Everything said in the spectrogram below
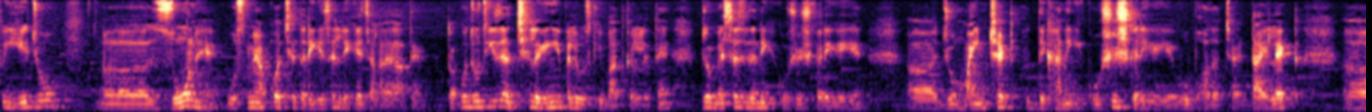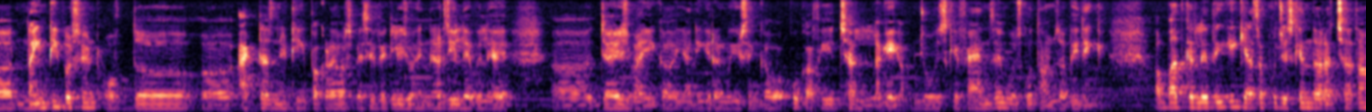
तो ये जो जोन है, उसमें आपको अच्छे तरीके से लेके चला जाते हैं। तो आपको जो चीज़ें अच्छी लगेंगी, पहले उसकी बात कर लेते हैं। जो मैसेज देने की कोशिश करी गई है जो माइंडसेट दिखाने की कोशिश करी गई है, वो बहुत अच्छा है। Dialect ninety percent of the actors ने ठीक पकड़ा है और स्पेसिफिकली जो एनर्जी लेवल है जयेश भाई का, यानी कि रणवीर सिंह का, वो आपको काफ़ी अच्छा लगेगा। जो इसके फैंस हैं, वो इसको थम्स अप ही देंगे। अब बात कर लेते हैं कि क्या सब कुछ इसके अंदर अच्छा था।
